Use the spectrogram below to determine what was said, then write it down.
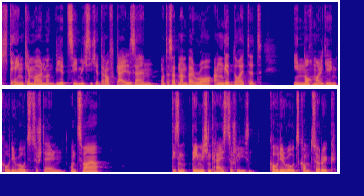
ich denke mal, man wird ziemlich sicher darauf geil sein. Und das hat man bei Raw angedeutet ihn nochmal gegen Cody Rhodes zu stellen. Und zwar diesen dämlichen Kreis zu schließen. Cody Rhodes kommt zurück,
